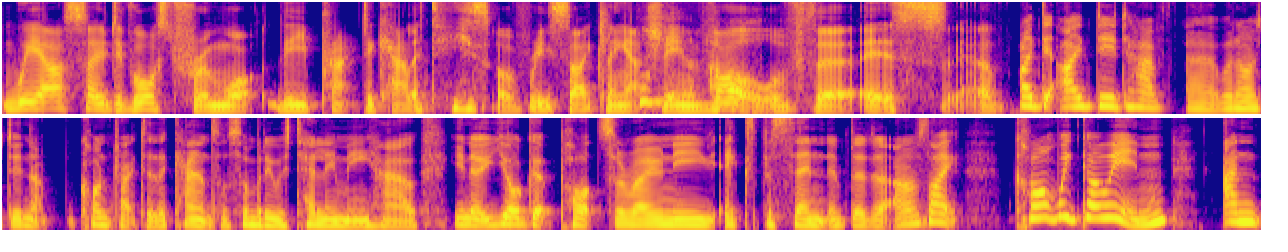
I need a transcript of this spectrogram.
We are so divorced from what the practicalities of recycling actually involve that it's uh, I did, I did have, uh, when I was doing that contract at the council, somebody was telling me how, you know, yogurt pots are only X percent of da da. I was like, can't we go in and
